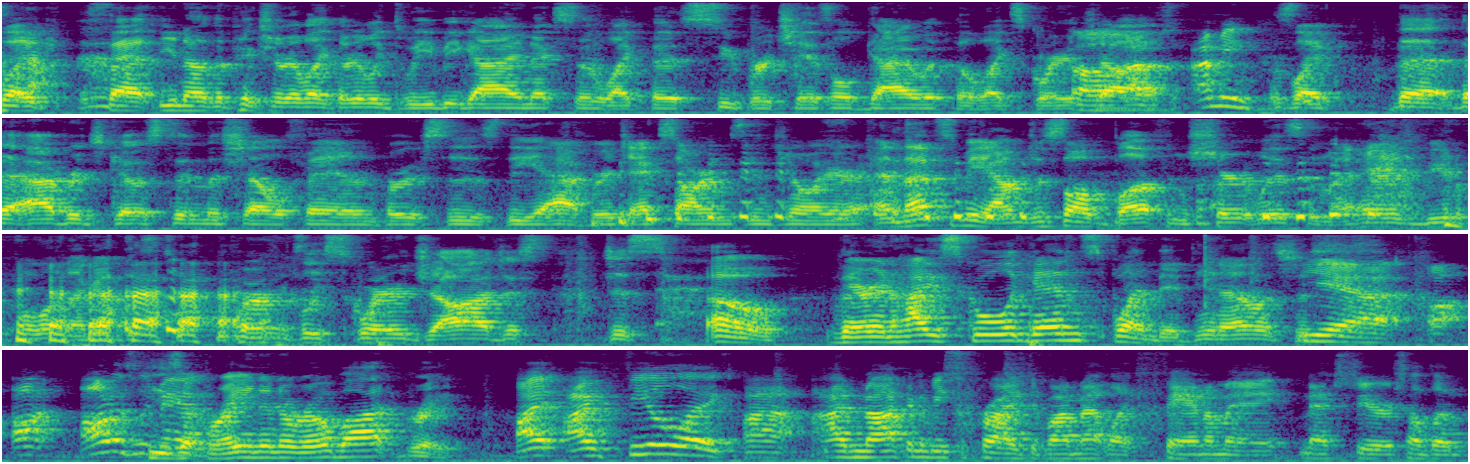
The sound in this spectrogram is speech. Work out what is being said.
like it's that you know the picture of like the really dweeby guy next to like the super chiseled guy with the like square Oh, jaw. abs- I mean, It's like the the average Ghost in the Shell fan versus the average Ex-Arms enjoyer, and that's me. I'm just all buff and shirtless, and my hair is beautiful, and I got this perfectly square jaw. Just just Oh, they're in high school again. Splendid, you know. It's just yeah. Uh, uh, honestly, He's man, a brain in a robot. Great. I, I feel like I, I'm not going to be surprised if I'm at like Fanime next year or something,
